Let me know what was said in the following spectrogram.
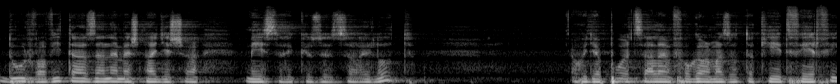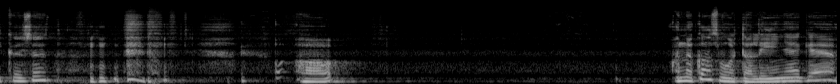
durva vita az a Nemes Nagy és a Mészői között zajlott, ahogy a ellen fogalmazott a két férfi között. A, annak az volt a lényege,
